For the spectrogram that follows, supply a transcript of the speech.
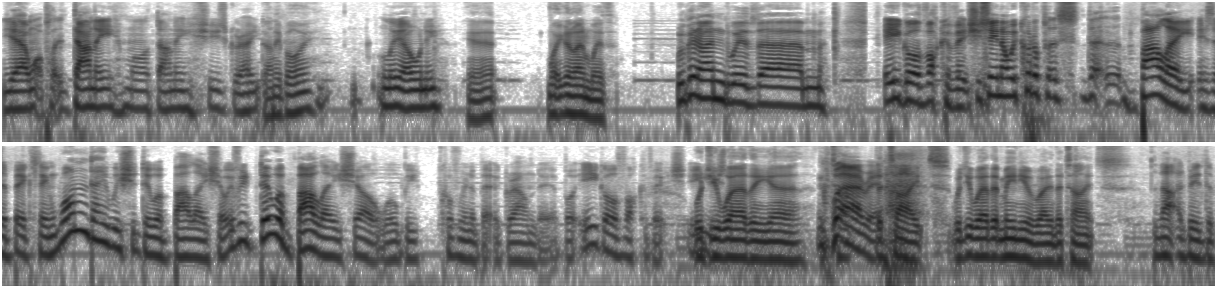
Yeah, I want to play Danny. More Danny. She's great. Danny boy. Leone. Yeah. What are you going to end with? We're going to end with um, Igor Wakhévitch. You see, now we could have. The, ballet is a big thing. One day we should do a ballet show. If we do a ballet show, we'll be covering a bit of ground here. But Igor Wakhévitch. Would you wear the uh, the, ti- Wear it. the tights? Would you wear the? Mean you were wearing the tights? That'd be the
